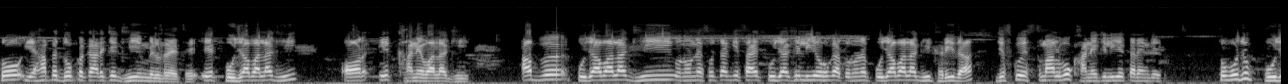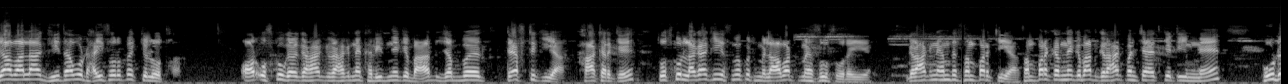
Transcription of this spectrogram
तो यहाँ पे दो प्रकार के घी मिल रहे थे। एक पूजा वाला घी और एक खाने वाला घी। अब पूजा वाला घी, उन्होंने सोचा कि शायद पूजा के लिए होगा तो उन्होंने पूजा वाला घी खरीदा, जिसको इस्तेमाल वो खाने के लिए करेंगे। तो वो जो पूजा वाला घी था, वो ढाई सौ रुपये किलो था। और उसको ग्राहक ग्राहक ने खरीदने के बाद जब टेस्ट किया खा करके तो उसको लगा कि इसमें कुछ मिलावट महसूस हो रही है। ग्राहक ने हमसे संपर्क किया। संपर्क करने के बाद ग्राहक पंचायत की टीम ने फ़ूड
